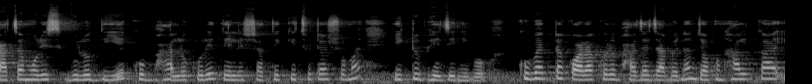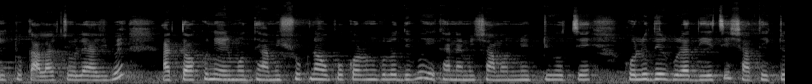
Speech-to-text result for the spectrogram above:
কাঁচামরিচ মরিচগুলো দিয়ে খুব ভালো করে তেলের সাথে কিছুটা সময় একটু ভেজে নিব। খুব একটা কড়া করে ভাজা যাবে না, যখন হালকা একটু কালার চলে আসবে আর তখন এর মধ্যে আমি শুকনা উপকরণগুলো দিব। এখানে আমি সামান্য একটু হচ্ছে হলুদের গুঁড়া দিয়েছি, সাথে একটু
